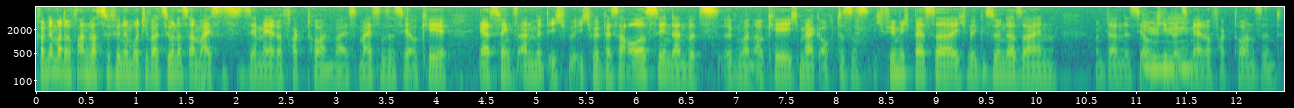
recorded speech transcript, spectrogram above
kommt immer darauf an, was du für eine Motivation hast, aber meistens sind es ja mehrere Faktoren, weil es meistens ist ja okay, erst fängt es an mit, ich, ich will besser aussehen, dann wird es irgendwann okay, ich merke auch, dass es, ich fühle mich besser, ich will gesünder sein und dann ist ja okay, mhm. wenn es mehrere Faktoren sind.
